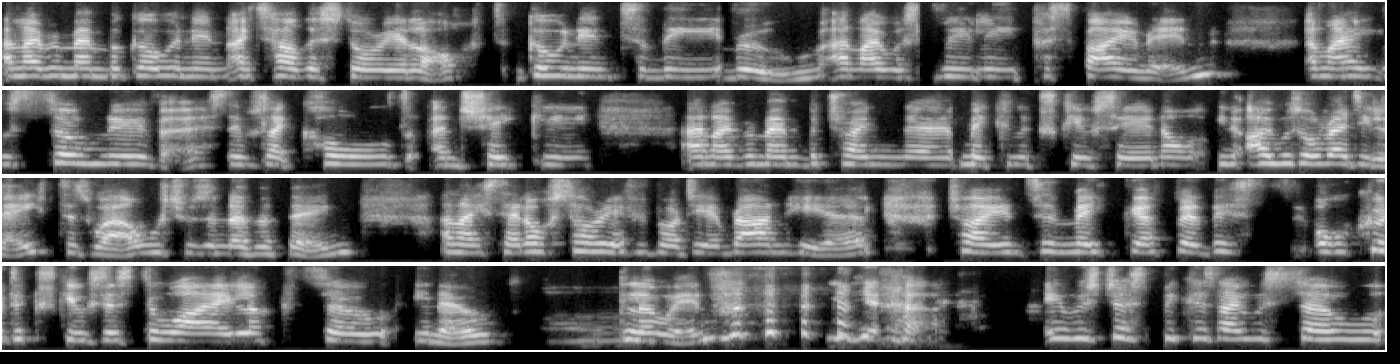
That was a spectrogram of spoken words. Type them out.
and I remember going in, I tell this story a lot, going into the room and I was really perspiring and I was so nervous. It was like cold and shaky. And I remember trying to make an excuse saying, oh, you know, I was already late as well, which was another thing. And I said, oh, sorry, everybody, I ran here, trying to make up this awkward excuse as to why I looked so, you know, glowing. yeah. it was just because I was so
